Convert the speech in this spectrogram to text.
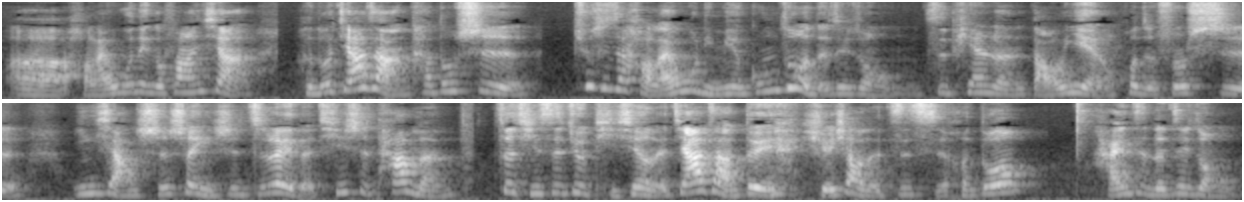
呃，好莱坞那个方向，很多家长他都是就是在好莱坞里面工作的这种制片人、导演，或者说是音响师、摄影师之类的。其实他们这其实就体现了家长对 学校的支持。很多孩子的这种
